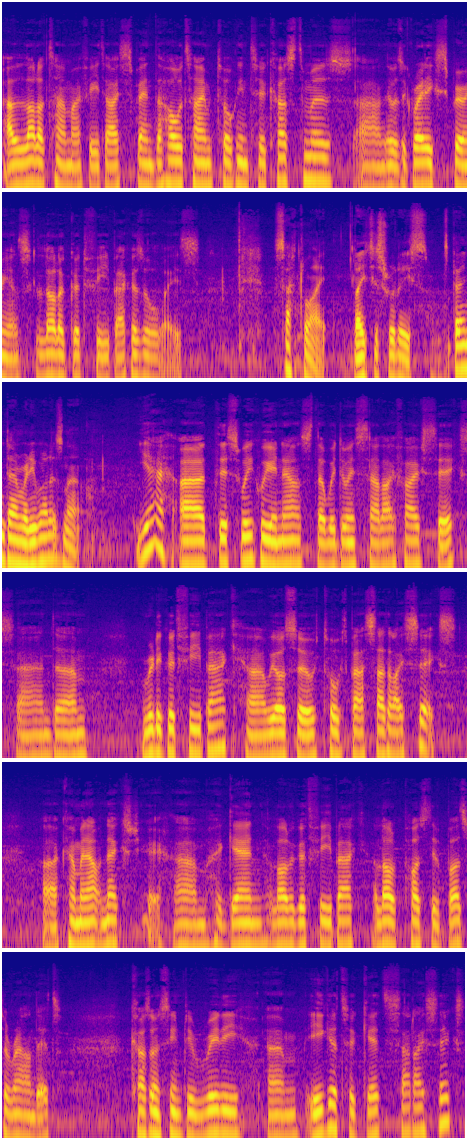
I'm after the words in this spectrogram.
A lot of time on my feet. I spent the whole time talking to customers. Uh, it was a great experience. A lot of good feedback as always. Satellite, latest release. It's going down really well, isn't it? Yeah, uh, this week we announced that we're doing Satellite 5.6 and um, really good feedback. Uh, we also talked about Satellite 6 uh, coming out next year. Um, again, a lot of good feedback, a lot of positive buzz around it. Customers seem to be really um, eager to get Satellite 6.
